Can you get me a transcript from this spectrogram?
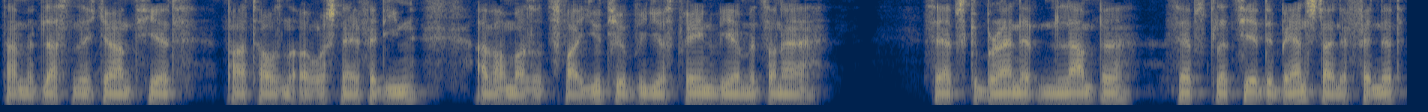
Damit lassen sich garantiert ein paar tausend Euro schnell verdienen. Einfach mal so zwei YouTube-Videos drehen, wie ihr mit so einer selbst gebrandeten Lampe selbst platzierte Bernsteine findet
